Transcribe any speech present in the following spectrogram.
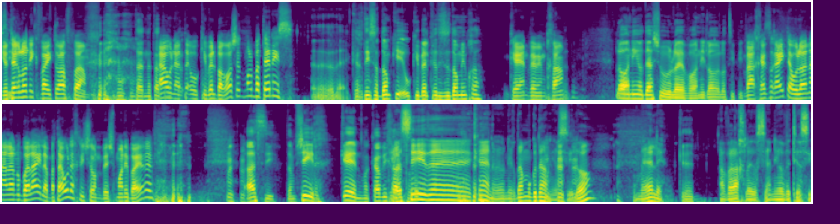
יותר לא נקבע איתו אף פעם. אה, הוא קיבל בראש אתמול בטניס? כרטיס אדום, כי- הוא קיבל כרטיס אדום ממך? כן, וממך? לא, אני יודע שהוא לא יבוא, אני לא לא ציפיתי. ואחרי זה ראית, הוא לא ענה לנו בלילה. מתי הוא הולך לישון? בשמונה בערב? אסי, תמשיך. כן, מכבי חיפה. יוסי זה, כן, הוא נרדם מוקדם, יוסי, לא? הוא מאלה. כן. אבל אחלה יוסי, אני אוהב את יוסי.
